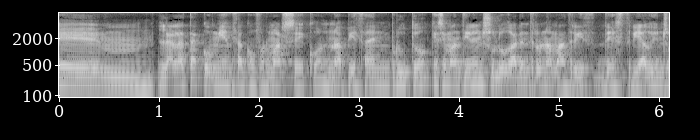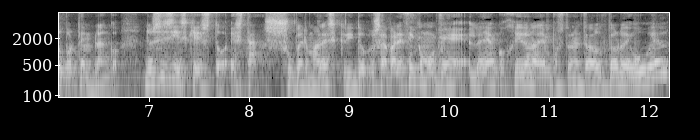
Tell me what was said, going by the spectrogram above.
Em, la lata comienza a conformarse con una pieza en bruto que se mantiene en su lugar entre una matriz de estriado y un soporte en blanco. No sé si es que esto está súper mal escrito, o sea, parece como que lo hayan cogido, lo hayan puesto en el traductor de Google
